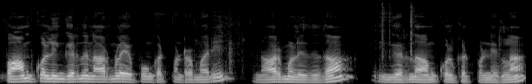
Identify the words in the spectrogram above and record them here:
இப்போ ஆம்கோல் இங்கேருந்து நார்மலாக எப்பவும் கட் பண்ணுற மாதிரி நார்மல் இது தான் இங்கேருந்து ஆம்கோல் கட் பண்ணிடலாம்.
